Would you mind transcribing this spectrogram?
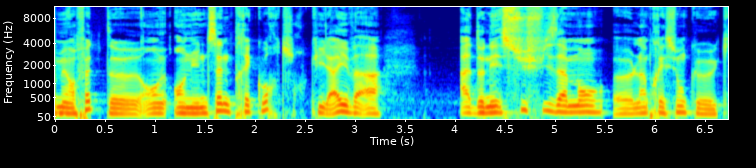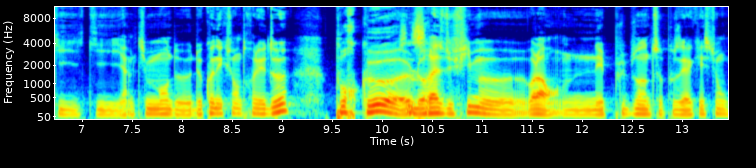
mais en fait, euh, en, en une scène très courte, je trouve qu'il arrive à, à donner suffisamment euh, l'impression que qu'il y a un petit moment de, de connexion entre les deux pour que euh, le ça. reste du film, voilà, on n'ait plus besoin de se poser la question.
